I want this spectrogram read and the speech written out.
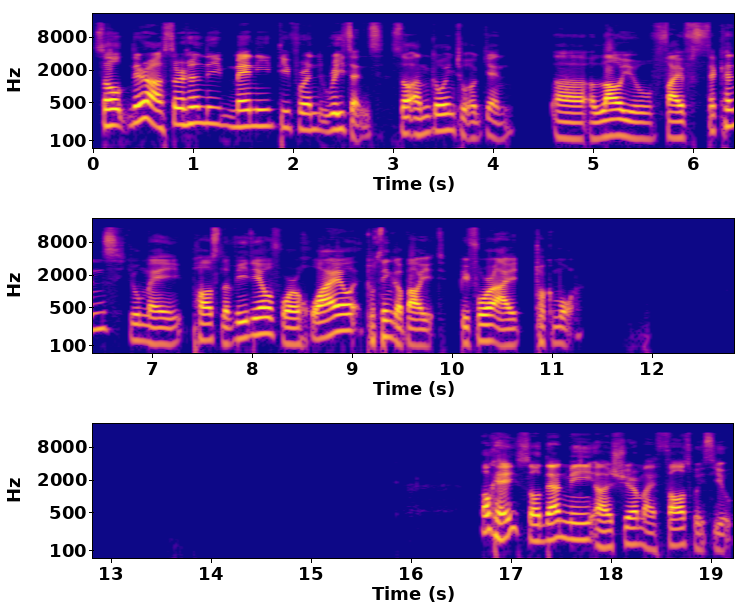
so there are certainly many different reasons. So I'm going to again uh, allow you five seconds. You may pause the video for a while to think about it before I talk more. Okay, so let me uh, share my thoughts with you.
